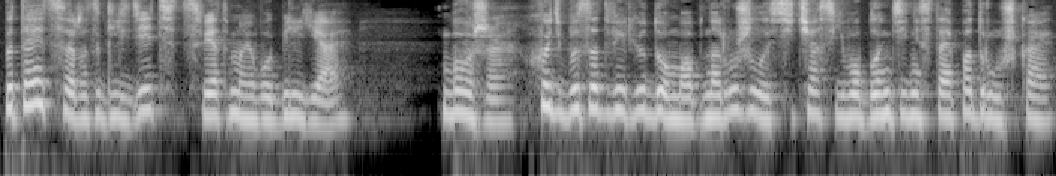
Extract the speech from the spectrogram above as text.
пытается разглядеть цвет моего белья. Боже, хоть бы за дверью дома обнаружилась сейчас его блондинистая подружка.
